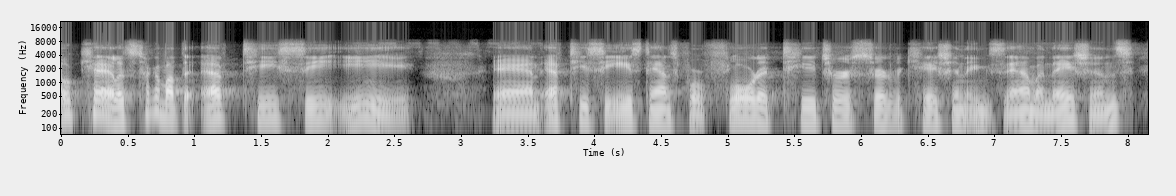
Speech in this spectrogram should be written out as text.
Okay, let's talk about the FTCE. And FTCE stands for Florida Teacher Certification Examinations.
